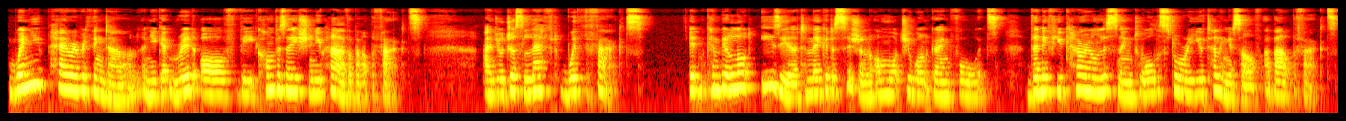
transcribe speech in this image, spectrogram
when you pare everything down and you get rid of the conversation you have about the facts and you're just left with the facts, it can be a lot easier to make a decision on what you want going forwards than if you carry on listening to all the story you're telling yourself about the facts.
